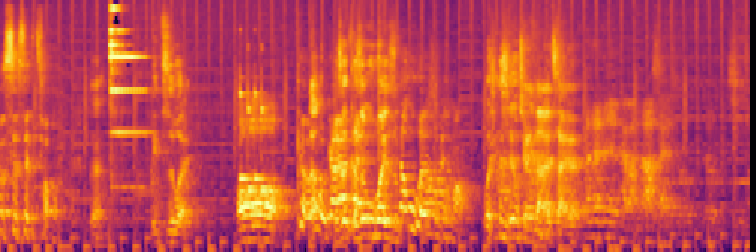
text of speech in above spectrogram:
出就是这种。对啊，林志伟，哦，可恶，可是可是误会是什么？那误会是什么？为什么？我就是用全垒打来猜的。他在那个台湾大赛的时候就起冲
